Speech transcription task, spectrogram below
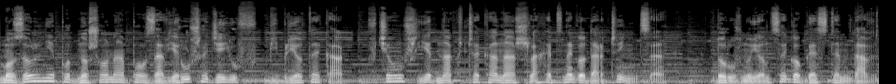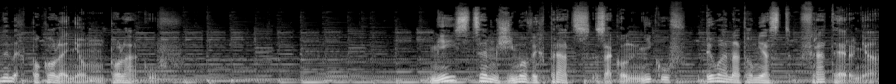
Mozolnie podnoszona po zawierusze dziejów biblioteka wciąż jednak czeka na szlachetnego darczyńcę, dorównującego gestem dawnym pokoleniom Polaków. Miejscem zimowych prac zakonników była natomiast fraternia.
